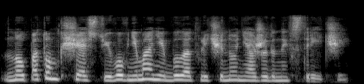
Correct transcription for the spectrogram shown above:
но потом, к счастью, его внимание было отвлечено неожиданной встречей.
